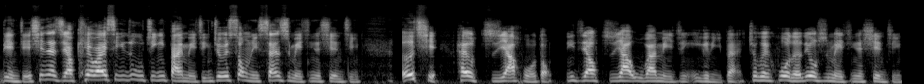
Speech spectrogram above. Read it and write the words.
链接。现在只要 KYC 入金一百美金，就会送你三十美金的现金，而且还有质押活动，你只要质押五百美金一个礼拜，就可以获得六十美金的现金，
